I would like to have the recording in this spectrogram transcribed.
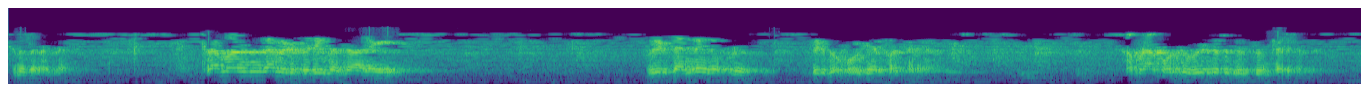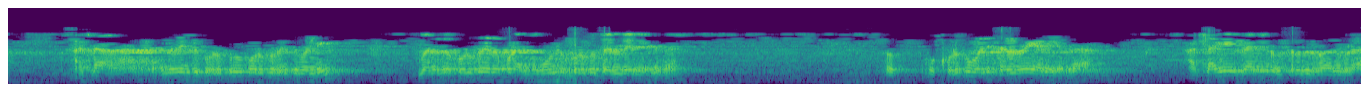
చిన్నతనంగా క్రమంగా వీడు పెరిగి పెద్దవాడయ్యి వీడి తండ్రి అయినప్పుడు వీడితో పోటీ ఏర్పడతాడు. కదా అప్పుడు ఆ కొడుకు వీడితో చుట్టూ తిరుగుతుంటాడు కదా అట్లా తండ్రి నుంచి కొడుకు కొడుకు నుంచి మళ్ళీ మరొక కొడుకు అయినప్పుడు అంతకుముందు కొడుకు తండ్రి అయ్యాడు కదా. ఒక కొడుకు మళ్ళీ తండ్రి అయ్యాడు కదా. అట్లాగే ఉత్తర ధ్రువాలు కూడా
